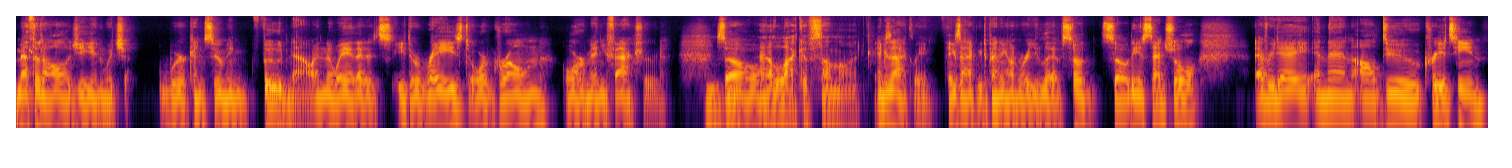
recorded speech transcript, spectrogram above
methodology in which we're consuming food now and the way that it's either raised or grown or manufactured. Mm-hmm. So and a lack of sunlight. Exactly. Exactly. Depending on where you live. So so the essential every day, and then I'll do creatine,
